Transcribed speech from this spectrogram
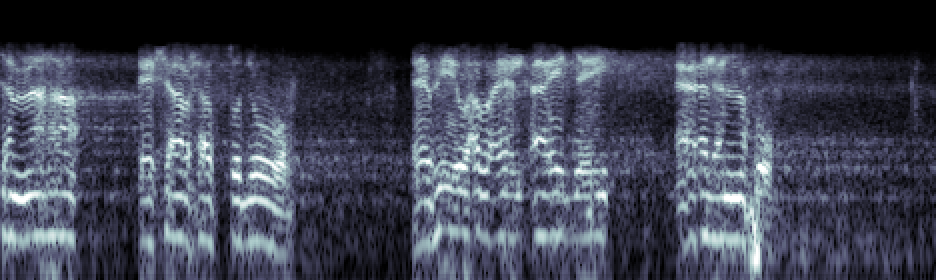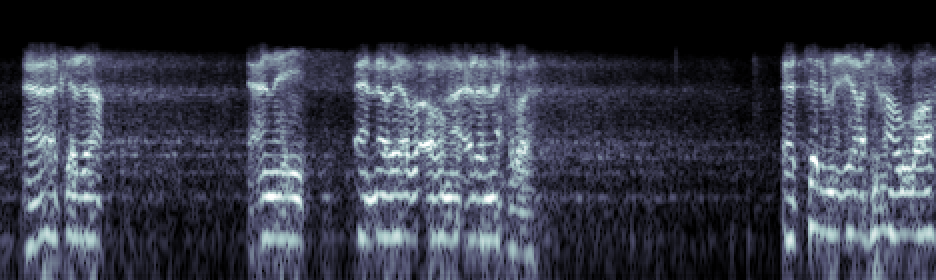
سماها شرح الصدور. في وضع الأيدي على النحور هكذا يعني أنه يضعهما على نحره الترمذي رحمه الله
